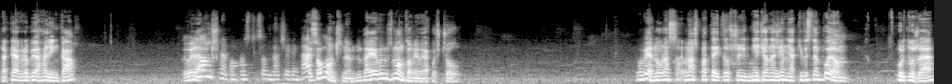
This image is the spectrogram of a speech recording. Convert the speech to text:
Tak jak robiła Halinka. Były lepsze. Łączne po prostu są dla ciebie, To tak? są łączne. No Tak jakbym z mąką ją jakoś czuł. No wiesz, no u nas masz potatoes, czyli gniedzione ziemniaki występują w kulturze.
